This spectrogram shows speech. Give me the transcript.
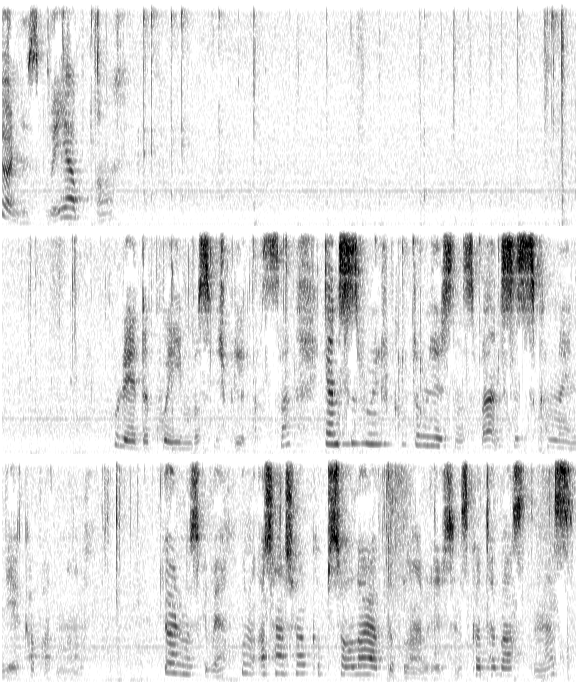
Gördüğünüz gibi yaptım. Buraya da koyayım basınç plakası. Yani siz böyle kapatabilirsiniz. Ben siz sıkılmayın diye kapatmadım. Gördüğünüz gibi bunu asansör kapısı olarak da kullanabilirsiniz. Kata bastınız.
